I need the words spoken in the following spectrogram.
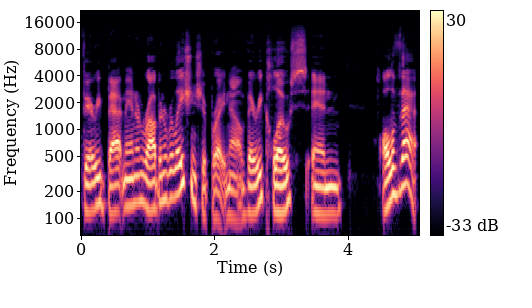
very Batman and Robin relationship right now, very close and all of that.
